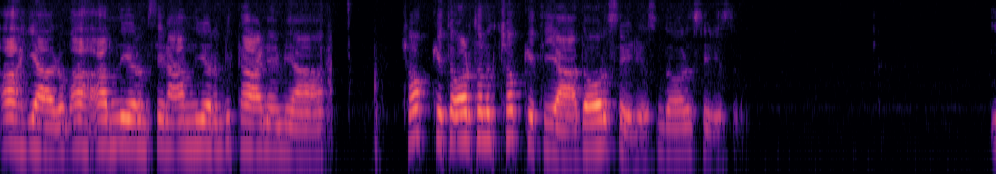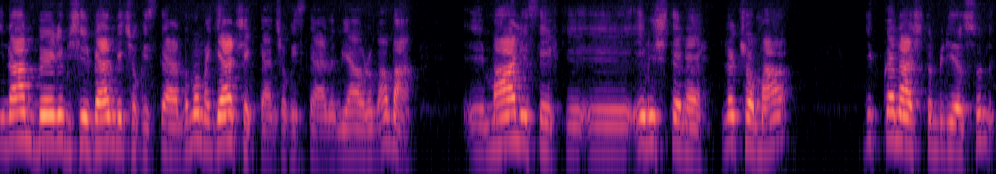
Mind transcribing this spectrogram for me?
Ah yavrum ah anlıyorum seni anlıyorum bir tanem ya. Çok kötü ortalık çok kötü ya. Doğru söylüyorsun doğru söylüyorsun. İnan böyle bir şey ben de çok isterdim ama gerçekten çok isterdim yavrum ama e, maalesef ki e, eniştene Laçom'a dükkan açtım biliyorsun.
